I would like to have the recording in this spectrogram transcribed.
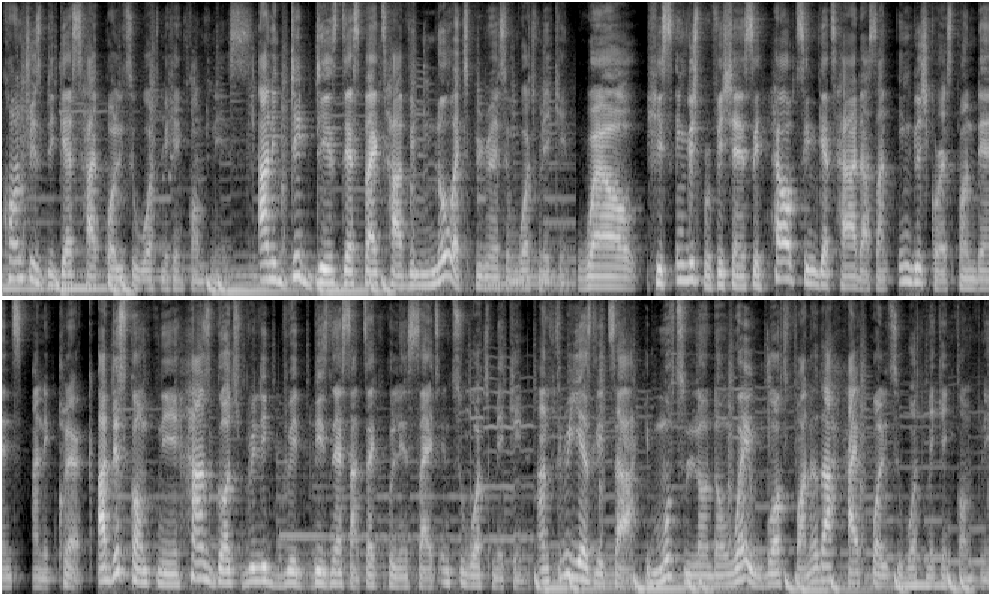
country's biggest high quality watchmaking companies. And he did this despite having no experience in watchmaking. Well, his English proficiency helped him get hired as an English correspondent and a clerk. At this company, Hans got really great business and technical insight into watchmaking. And three years later, he moved to London where he worked for another high quality watchmaking company.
